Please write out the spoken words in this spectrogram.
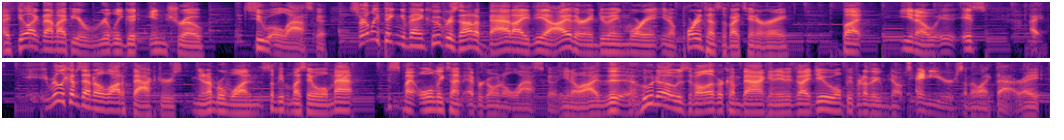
I feel like that might be a really good intro to Alaska. Certainly picking Vancouver is not a bad idea either and doing more, you know, port intensive itinerary. But, you know, it, it's, I, it really comes down to a lot of factors. You know, number one, some people might say, well, Matt, this is my only time ever going to Alaska. You know, I the, who knows if I'll ever come back, and if I do, it won't be for another you know ten years, something like that, right?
